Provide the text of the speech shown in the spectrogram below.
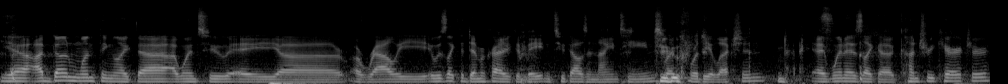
yeah, I've done one thing like that. I went to a uh, a rally. It was like the Democratic debate in 2019, Dude. right before the election. I went as like a country character.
